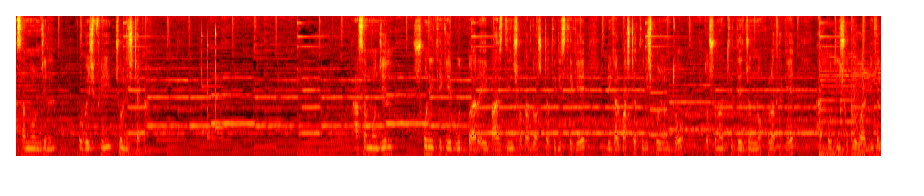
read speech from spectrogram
আসান মঞ্জিল প্রবেশ ফি চল্লিশ টাকা। আসান মঞ্জিল শনি থেকে বুধবার এই পাঁচ দিন সকাল দশটা তিরিশ থেকে বিকাল পাঁচটা তিরিশ পর্যন্ত দর্শনার্থীদের জন্য খোলা থাকে। আর প্রতি শুক্রবার বিকেল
